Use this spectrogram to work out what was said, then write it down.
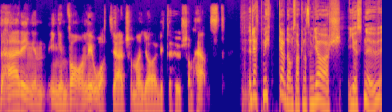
det här är ingen, ingen vanlig åtgärd som man gör lite hur som helst. Rätt mycket av de sakerna som görs just nu,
